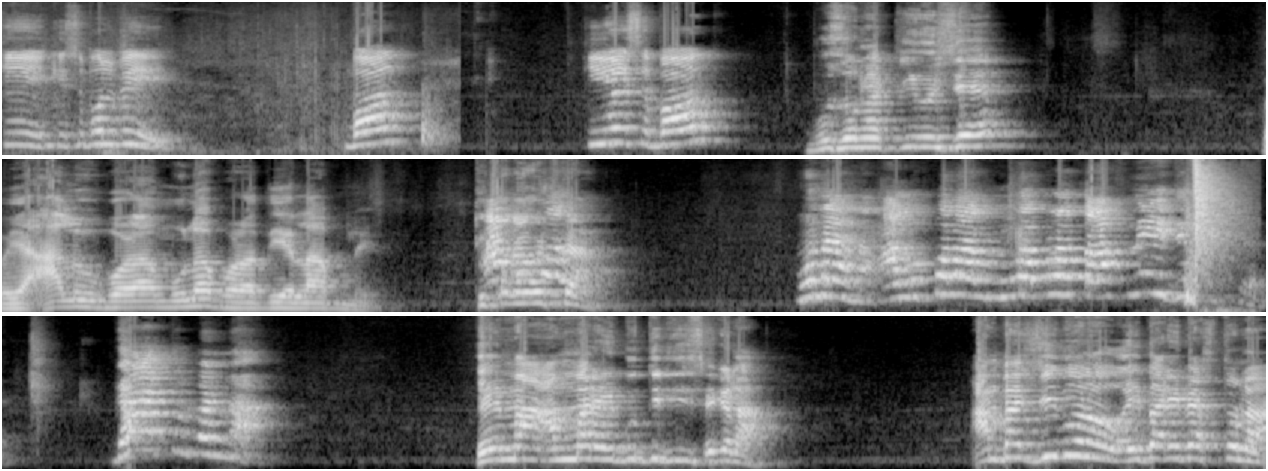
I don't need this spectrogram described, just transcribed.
কি কিছু বলবি? বল। কি হয়েছে বল? বুঝো না কি হয়েছে? ওই আলু পড়া মূলা পড়া দিয়ে লাভ নেই। তুই কথা বলছ না? শুনেন আলু তো আপনিই দিচ্ছেন গা তুলবেন না। এই মা আমার এই বুদ্ধি দিছে কেনা আমার জীবনও এই বাড়ি ব্যস্ত না।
